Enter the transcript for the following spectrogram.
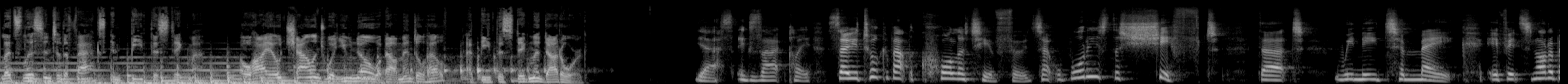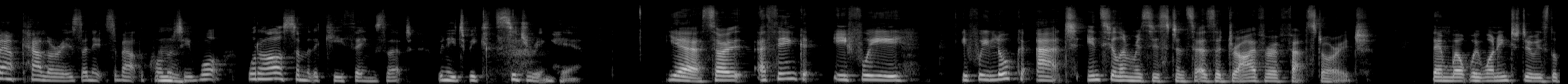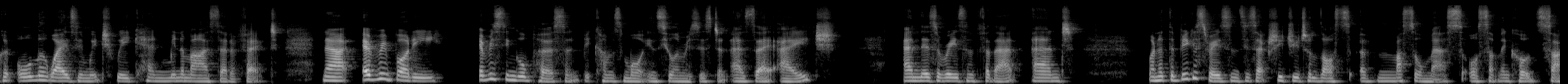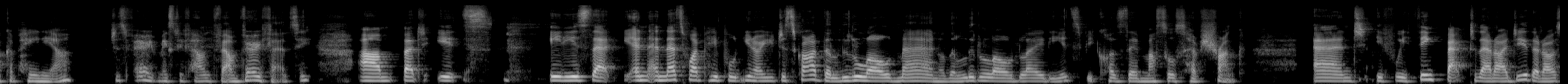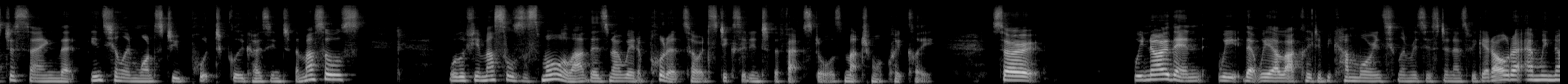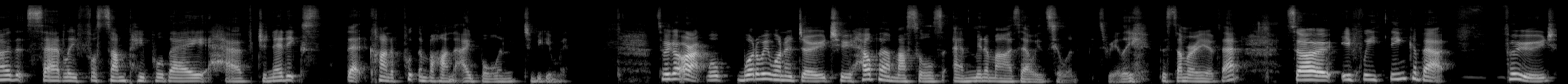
Let's listen to the facts and beat the stigma. Ohio, challenge what you know about mental health at beatthestigma.org. Yes, exactly. So you talk about the quality of food. So what is the shift that we need to make if it's not about calories and it's about the hmm. quality? What what are some of the key things that we need to be considering here? Yeah, so I think if we if we look at insulin resistance as a driver of fat storage, then what we're wanting to do is look at all the ways in which we can minimize that effect. Now, everybody, every single person becomes more insulin resistant as they age, and there's a reason for that. And one of the biggest reasons is actually due to loss of muscle mass or something called sarcopenia, which is very makes me found found very fancy. Um, but it's it is that and and that's why people you know you describe the little old man or the little old lady it's because their muscles have shrunk. And if we think back to that idea that i was just saying that insulin wants to put glucose into the muscles well if your muscles are smaller there's nowhere to put it so it sticks it into the fat stores much more quickly. So we know then we that we are likely to become more insulin resistant as we get older and we know that sadly for some people they have genetics that kind of put them behind the eight ball and to begin with. So we go all right well what do we want to do to help our muscles and minimize our insulin? It's really the summary of that. So if we think about food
